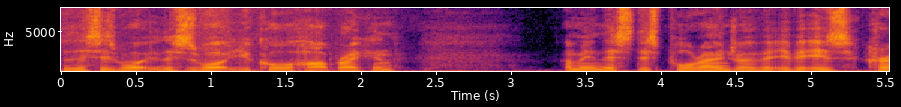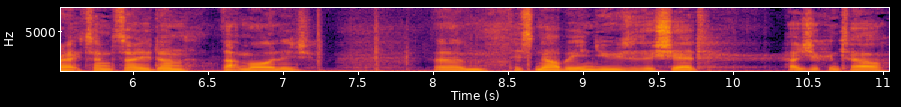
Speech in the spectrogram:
So this is what this is what you call heartbreaking. I mean, this this poor Range Rover, if it is correct and it's only done that mileage, um, it's now being used as a shed, as you can tell.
